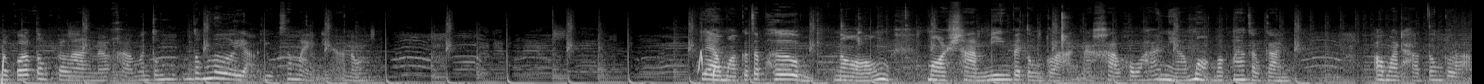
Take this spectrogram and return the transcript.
แล้วก็ตรงกลางนะคะ มันต้องมันต้องเลยอะยุคสมัยเนี้ยเนาะแล้วมอก็จะเพิ่มน้อง มอชาร์มมิ่งไปตรงกลางนะคะ เพราะว่าอันเนี้ยเหมาะมากๆกับการเอามาทับตรงกลาง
